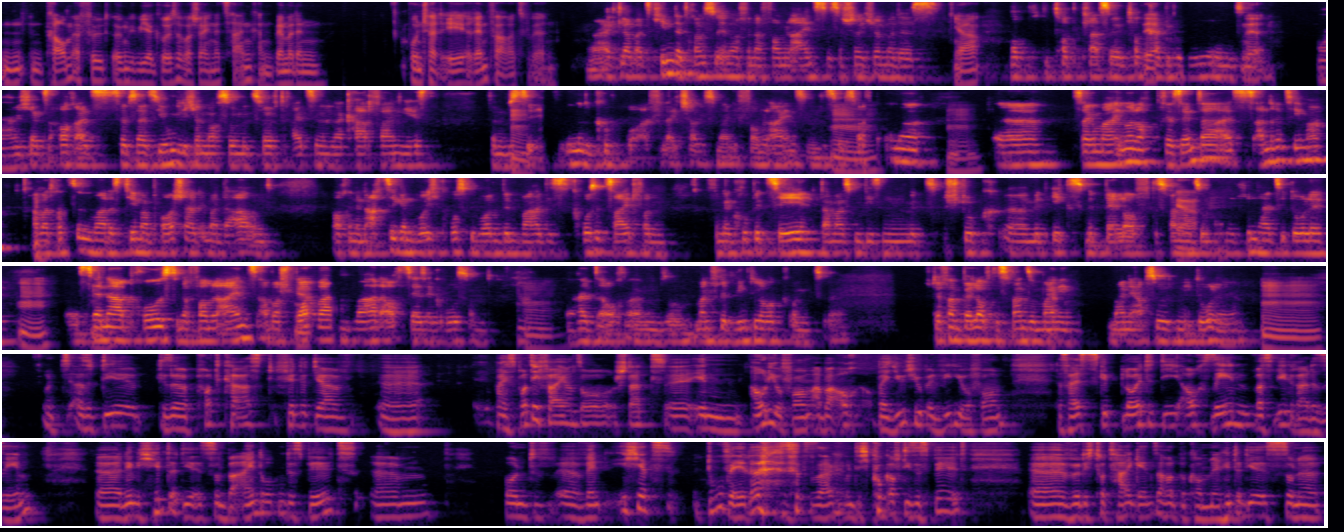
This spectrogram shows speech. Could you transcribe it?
einen Traum erfüllt, irgendwie, wie er größer wahrscheinlich nicht sein kann, wenn man den Wunsch hat, eh Rennfahrer zu werden. Ja, ich glaube, als Kind, da träumst du immer von der Formel 1. Das ist wahrscheinlich immer das ja. Top, die Top-Klasse, Top-Kategorie. Ja. Und ja. Äh, da habe ich jetzt auch als, selbst als Jugendlicher noch so mit 12, 13 in der Kart fahren gehst, dann bist mhm. du immer geguckt, boah, vielleicht schaffe ich es mal in die Formel 1. Und das mhm. war immer, mhm. äh, sage mal, immer noch präsenter als das andere Thema. Aber trotzdem war das Thema Porsche halt immer da und auch in den 80ern, wo ich groß geworden bin, war halt diese große Zeit von, von der Gruppe C, damals mit diesen, mit Stuck, äh, mit X, mit Belloff, das waren ja. halt so meine Kindheitsidole. Mhm. Äh, Senna, Prost in der Formel 1, aber Sportwagen ja. war halt auch sehr, sehr groß und mhm. halt auch ähm, so Manfred Winkelrock und äh, Stefan Belloff, das waren so meine, meine absoluten Idole. Ja. Mhm. Und also die, dieser Podcast findet ja äh, bei Spotify und so statt, äh, in Audioform, aber auch bei YouTube in Videoform. Das heißt, es gibt Leute, die auch sehen, was wir gerade sehen. Äh, nämlich hinter dir ist so ein beeindruckendes Bild. Ähm, Und äh, wenn ich jetzt du wäre, sozusagen, und ich gucke auf dieses Bild, äh, würde ich total Gänsehaut bekommen. Denn hinter dir ist so eine,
